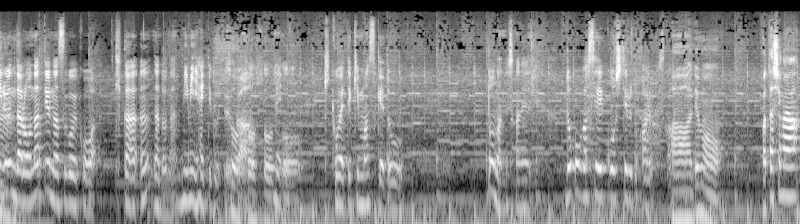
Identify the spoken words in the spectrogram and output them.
いるんだろうなっていうのはすごいこう聞かん？なんだろうな耳に入ってくるといそううかそうそうそう、ね聞こえてきますけどどうなんですかね？どこが成功してるとかあるんですか？ああでも私が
